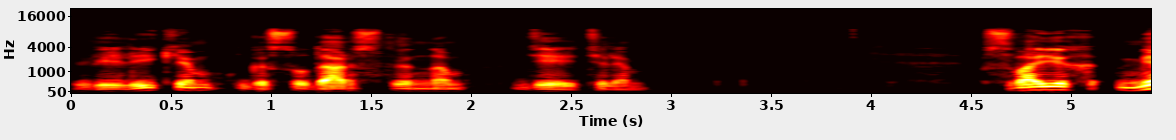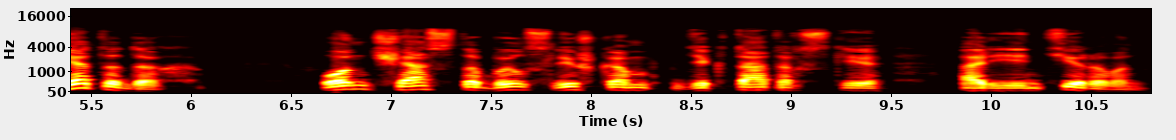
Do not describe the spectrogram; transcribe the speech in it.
великим государственным деятелем. В своих методах он часто был слишком диктаторски ориентирован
